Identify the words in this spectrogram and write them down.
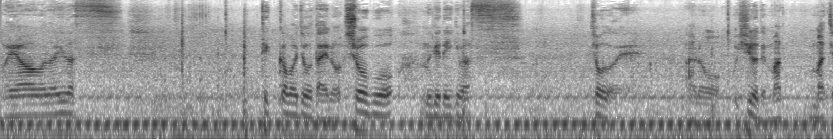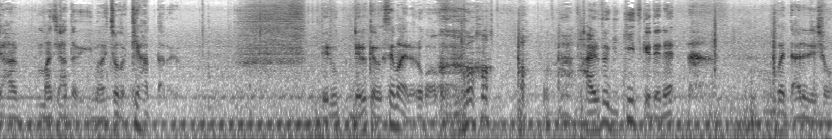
おはようございます。鉄火場状態の勝負を抜けていきます。ちょうどねあの後ろで、ま、待ちは待ちはった今ちょうど来はったのよ。出る出るけど狭いのよここ。入る時気ぃつけてね。こうやってあれでしょ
